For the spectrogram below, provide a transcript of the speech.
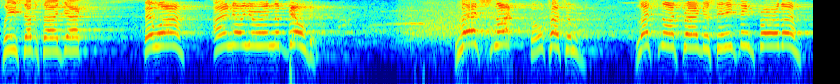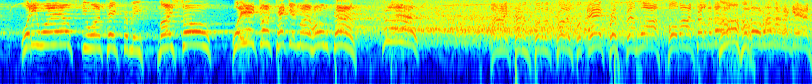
please step aside, Jack. Benoit, I know you're in the building. Let's not, don't touch him. Let's not drag this anything further. What do you want else do you want to take from me? My soul? Well, you ain't gonna take it in my hometown. Come on out. All right, Kevin Sullivan calling for hey, Chris Benoit. Hold on, gentlemen. No, no, no, not again.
